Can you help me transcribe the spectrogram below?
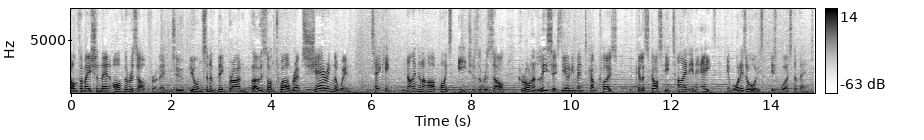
Confirmation then of the result for event two. Bjornsson and Big Brian both on 12 reps, sharing the win, taking nine and a half points each as a result. Caron and Licis, the only men to come close, with Kieliszkowski tied in eighth in what is always his worst event.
